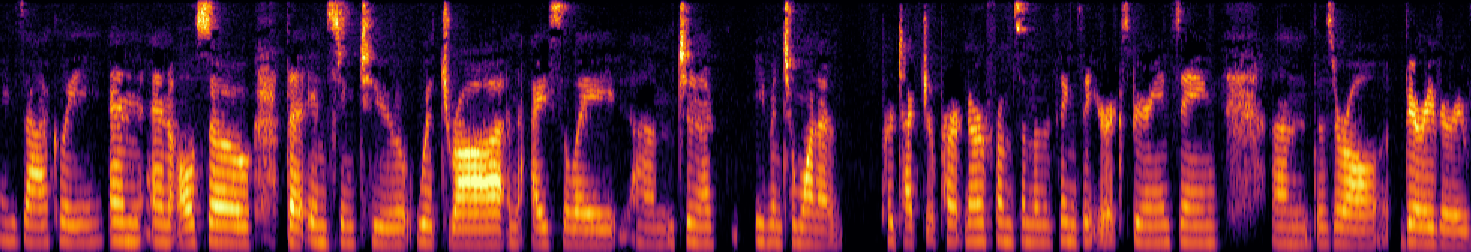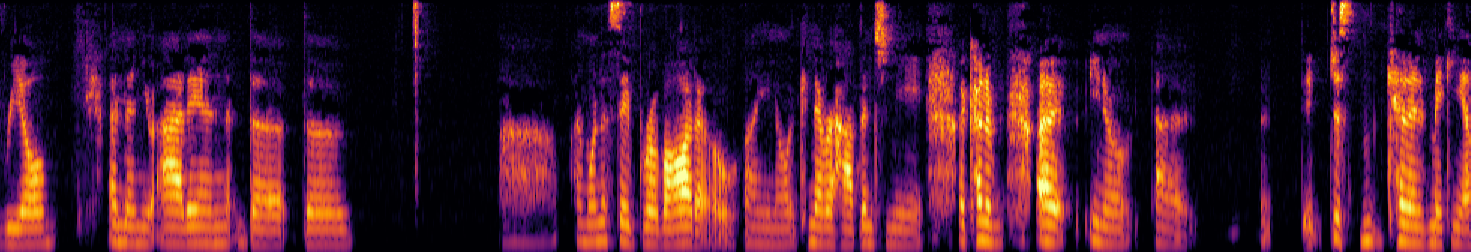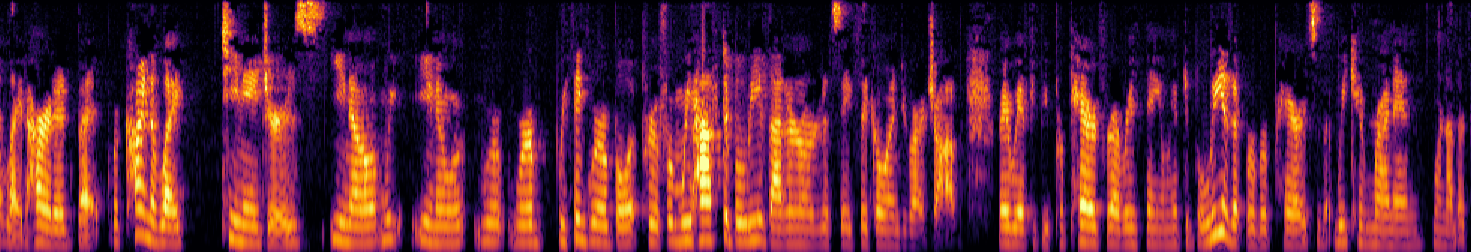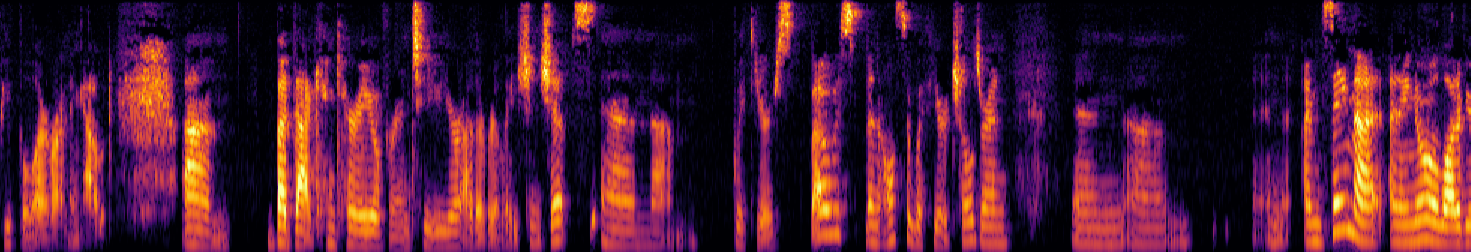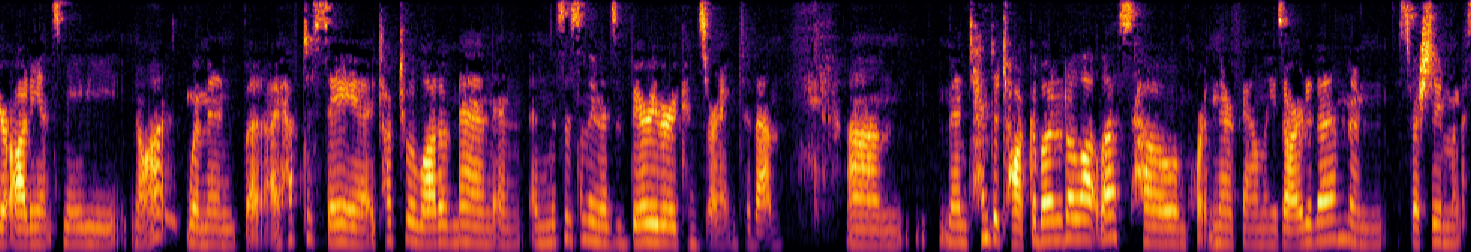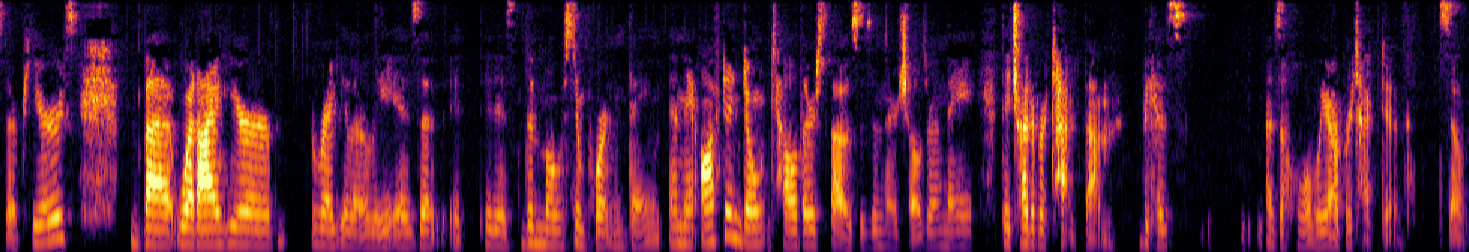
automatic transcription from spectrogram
Exactly. And and also the instinct to withdraw and isolate, um, to even to want to protect your partner from some of the things that you're experiencing. Um, those are all very, very real. And then you add in the the uh, I want to say bravado. Uh, you know, it can never happen to me. I kind of, uh, you know, uh, it just kind of making it lighthearted, but we're kind of like teenagers you know we you know we're, we're we think we're bulletproof and we have to believe that in order to safely go and do our job right? We have to be prepared for everything and we have to believe that we're prepared so that we can run in when other people are running out. Um, but that can carry over into your other relationships and um, with your spouse and also with your children. And um, and I'm saying that, and I know a lot of your audience maybe not women, but I have to say, I talk to a lot of men, and, and this is something that's very, very concerning to them um, men tend to talk about it a lot less, how important their families are to them, and especially amongst their peers. But what I hear regularly is that it, it is the most important thing, and they often don't tell their spouses and their children. They they try to protect them because, as a whole, we are protective. So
